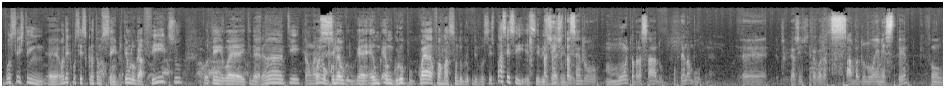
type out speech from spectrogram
vocês têm. É, onde é que vocês cantam sempre? Tem um lugar fixo? Ou tem ou é itinerante? Então, é como, como é, é, é, um, é um grupo? Qual é a formação do grupo de vocês? Passa esse, esse serviço A gente está sendo muito abraçado por Pernambuco. Né? É, tive, a gente teve agora sábado no MST, que foi com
